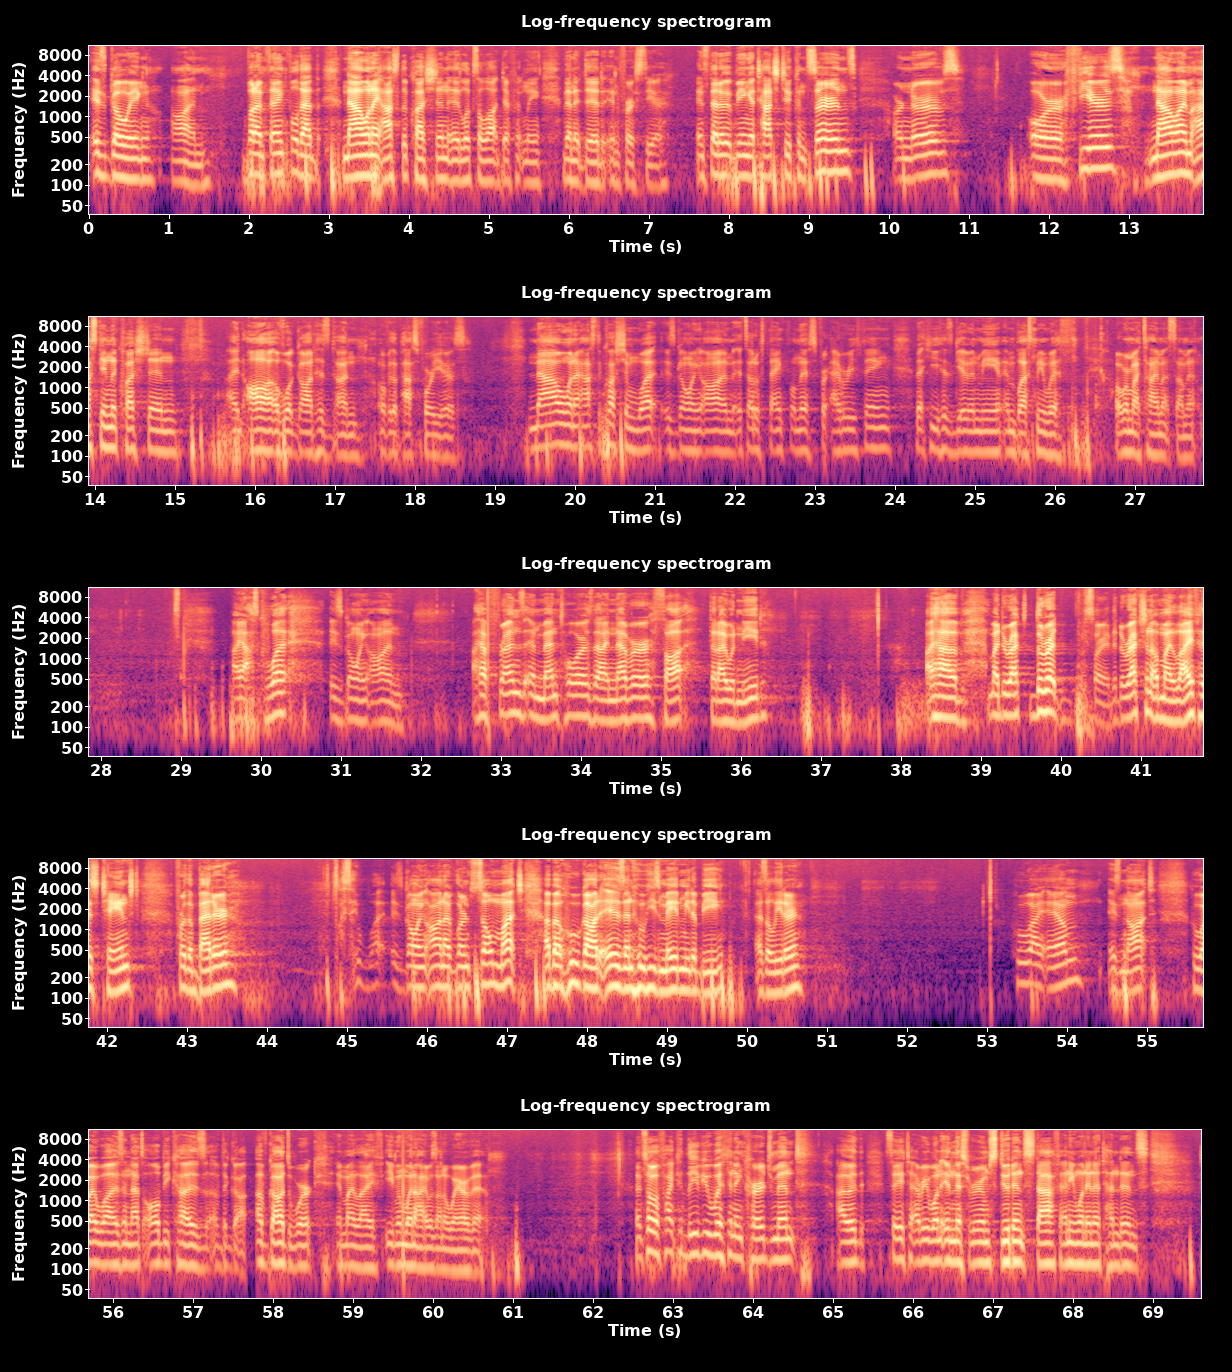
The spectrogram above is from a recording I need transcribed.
is going on? But I'm thankful that now when I ask the question, it looks a lot differently than it did in first year. Instead of it being attached to concerns or nerves or fears, now I'm asking the question in awe of what God has done over the past four years. Now, when I ask the question, what is going on, it's out of thankfulness for everything that He has given me and blessed me with over my time at Summit. I ask, what is going on? I have friends and mentors that I never thought that I would need. I have my direct, direct sorry, the direction of my life has changed for the better. I say, what is going on? I've learned so much about who God is and who He's made me to be as a leader. Who I am is not who I was, and that's all because of, the God, of God's work in my life, even when I was unaware of it. And so, if I could leave you with an encouragement, I would say to everyone in this room, students, staff, anyone in attendance,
